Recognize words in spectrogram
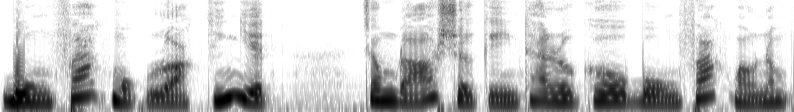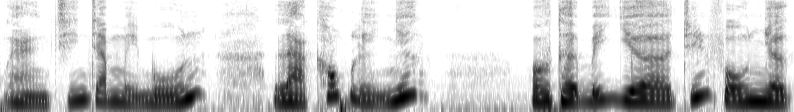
bùng phát một loạt chiến dịch. Trong đó, sự kiện Taroko bùng phát vào năm 1914 là khốc liệt nhất. Vào thời bấy giờ, chính phủ Nhật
